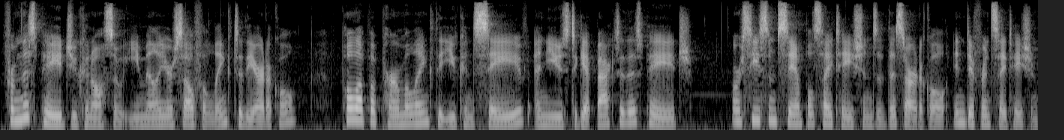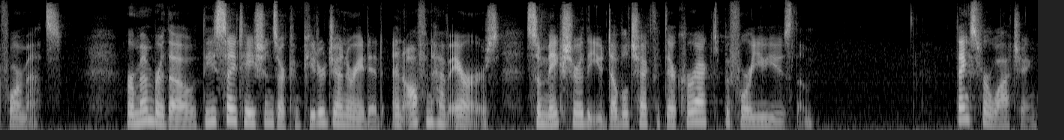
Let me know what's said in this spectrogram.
From this page you can also email yourself a link to the article, pull up a permalink that you can save and use to get back to this page, or see some sample citations of this article in different citation formats. Remember though, these citations are computer generated and often have errors, so make sure that you double check that they're correct before you use them. Thanks for watching.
